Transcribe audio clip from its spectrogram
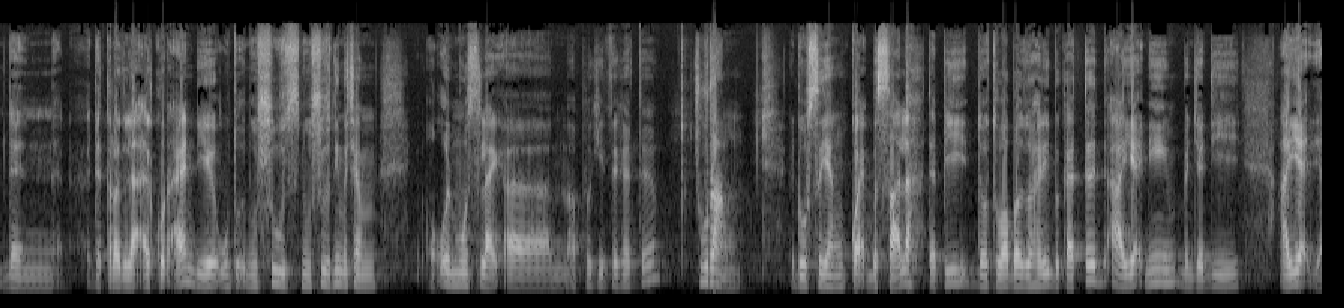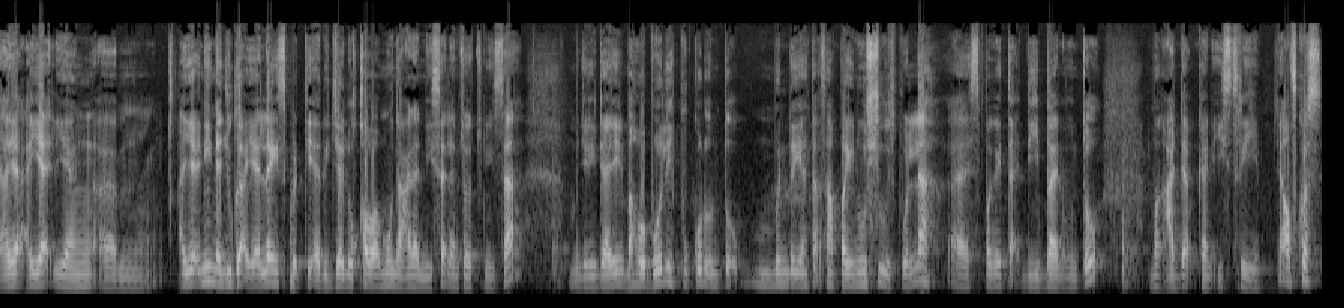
dan kalau dalam Al-Quran dia untuk nusyuz nusyuz ni macam almost like um, apa kita kata curang dosa yang kuat besar lah tapi Dr. Wabah Zuhari berkata ayat ni menjadi ayat-ayat yang um, ayat ini dan juga ayat lain seperti Ar-Rijalu Qawamuna ala Nisa dalam surah Nisa menjadi dalil bahawa boleh pukul untuk benda yang tak sampai nusyuz pun lah uh, sebagai takdiban untuk mengadapkan isteri. Dan of course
